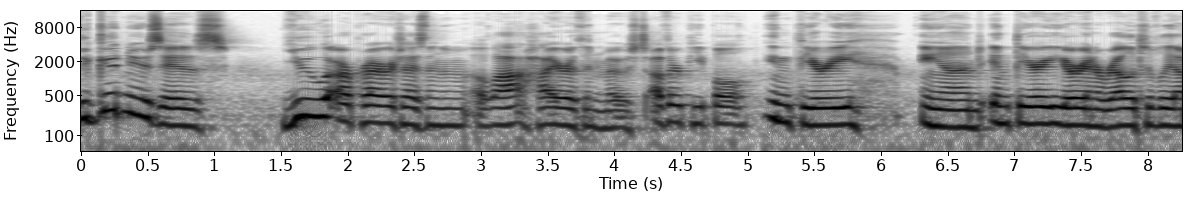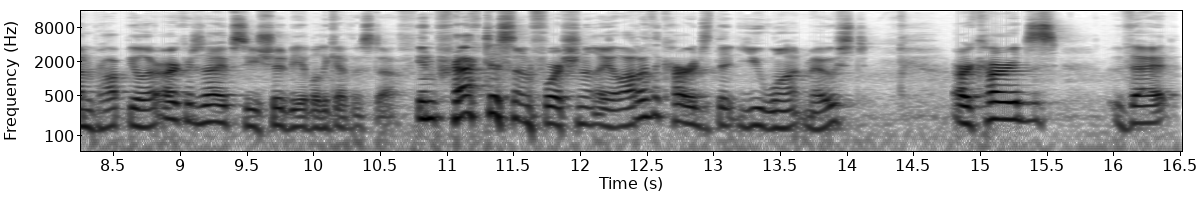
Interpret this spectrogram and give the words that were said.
The good news is you are prioritizing them a lot higher than most other people in theory. And in theory, you're in a relatively unpopular archetype, so you should be able to get this stuff. In practice, unfortunately, a lot of the cards that you want most are cards that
